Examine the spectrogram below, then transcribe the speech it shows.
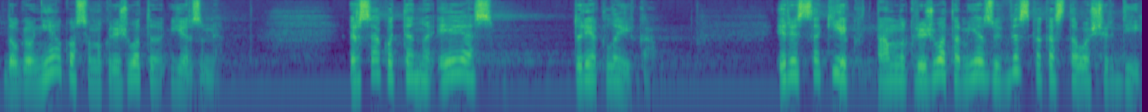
daugiau nieko su nukryžiuotu Jėzumi. Ir sako, ten nuėjęs, turėk laiką. Ir įsakyk tam nukryžiuotam Jėzui viską, kas tavo širdį.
